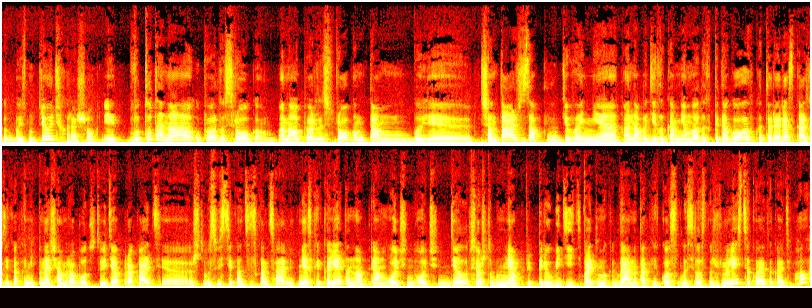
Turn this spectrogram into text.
как бы изнутри очень хорошо. И вот тут она уперлась рогом. Она уперлась рогом, там были шантаж, запугивание. Она водила ко мне молодых педагогов, которые рассказывали, как они по ночам работают в видеопрокате, чтобы свести концы с концами. Несколько лет она прям очень-очень делала все, чтобы меня переубедить. Поэтому, когда она так легко согласилась согласилась на журналистику, я такая, типа, а,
